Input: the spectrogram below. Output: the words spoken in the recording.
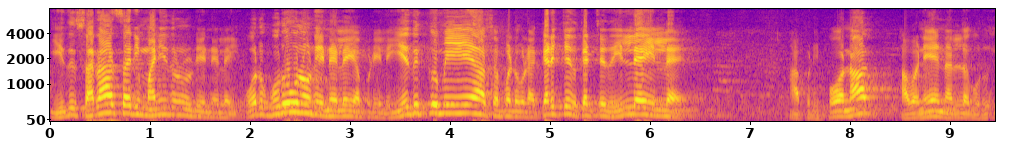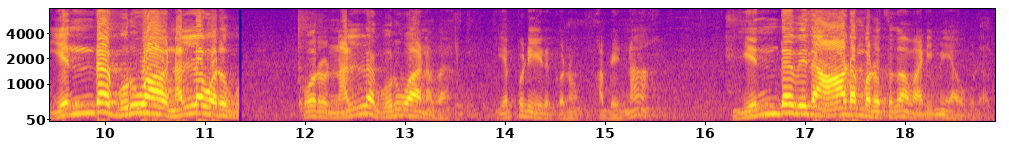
இது சராசரி மனிதனுடைய நிலை. ஒரு குருவனுடைய நிலை அப்படி இல்லை. எதுக்குமே ஆசைப்படக்கூடாது. கிடைச்சது கிடைச்சது. இல்லை இல்லை. அப்படி போனால் அவனே நல்ல குரு. எந்த குருவா நல்ல ஒரு ஒரு நல்ல குருவானவன் எப்படி இருக்கணும் அப்படின்னா எந்தவித ஆடம்பரத்துக்கும் அவன் அடிமையாகக்கூடாது.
